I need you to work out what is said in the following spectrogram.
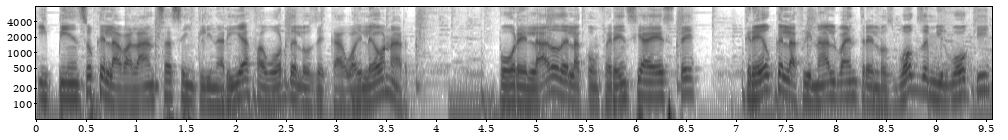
y pienso que la balanza se inclinaría a favor de los de Kawhi Leonard. Por el lado de la conferencia este, Creo que la final va entre los Bucks de Milwaukee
